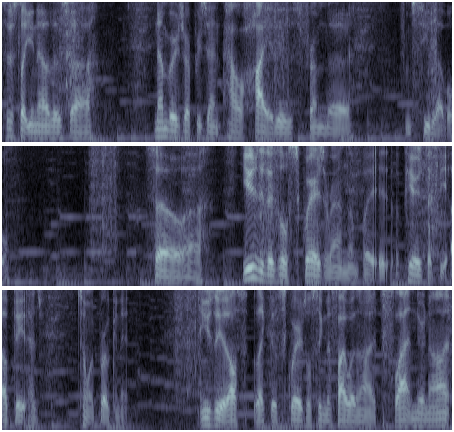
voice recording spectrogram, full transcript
So just let you know, those uh, numbers represent how high it is from the from sea level. So uh, usually there's little squares around them, but it appears that the update has somewhat broken it. And usually it also like those squares will signify whether or not it's flattened or not,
